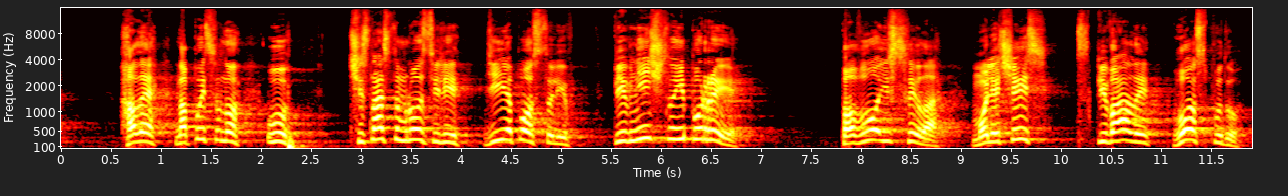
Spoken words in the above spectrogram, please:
Але написано у 16 розділі дії апостолів північної пори Павло і Сила, молячись, співали Господу.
